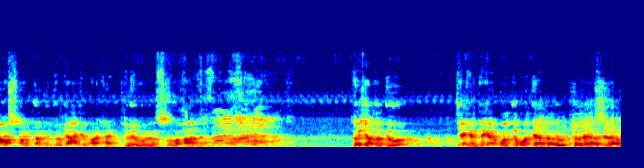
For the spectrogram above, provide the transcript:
আমার সন্তান দুটোকে আগে পাঠাই। জোরে বলুন সুবহান তো যত দূর যেখান থেকে বলতে বলতে এত দূর চলে আসলাম।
